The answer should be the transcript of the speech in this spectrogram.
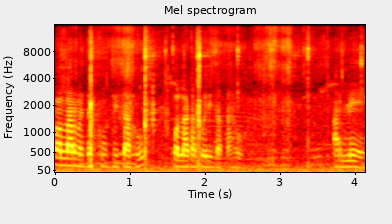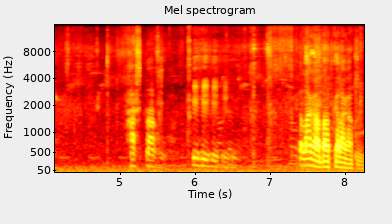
কল্লার মধ্যে খুব দিতা হু কল্লাটা পরি যাতা হু। আর মেয়ে হাসতা হু। কেলা গাদাত কেলা গাতুই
